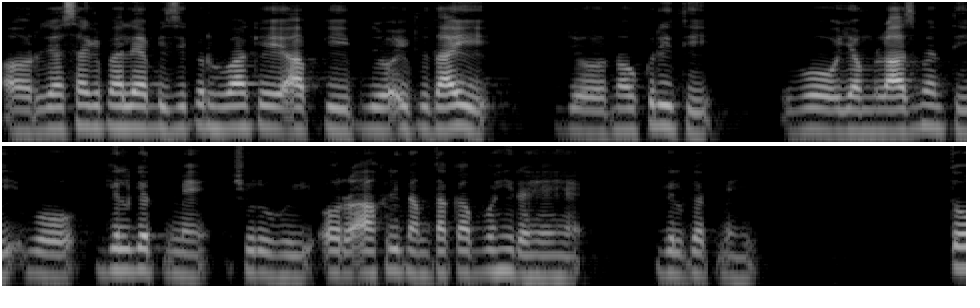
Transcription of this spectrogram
और जैसा कि पहले अभी ज़िक्र हुआ कि आपकी जो इब्तदाई जो नौकरी थी, वो या मुलाजमत थी, वो गिलगत में शुरू हुई और आखिरी दम तक आप वहीं रहे हैं, गिलगत में ही। तो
